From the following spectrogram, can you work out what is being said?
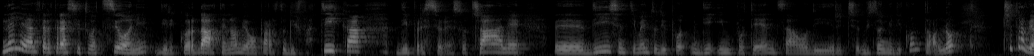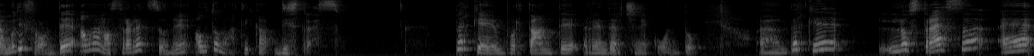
Nelle altre tre situazioni, vi ricordate, no? abbiamo parlato di fatica, di pressione sociale, eh, di sentimento di, di, impotenza o di ric- bisogno di controllo, ci troviamo di fronte a una nostra reazione automatica di stress. Perché è importante rendercene conto? Eh, perché lo stress è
